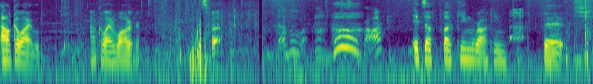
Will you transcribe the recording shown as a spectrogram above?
alkaline, alkaline water. It's fuck. Rock. It's a fucking rocking bitch.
